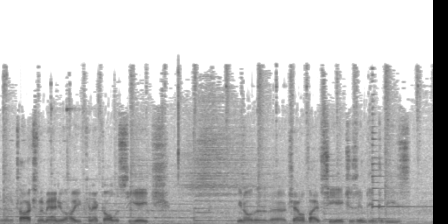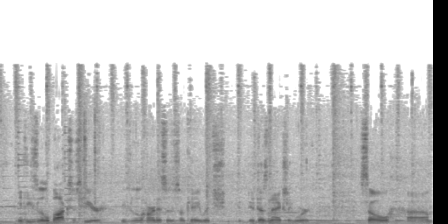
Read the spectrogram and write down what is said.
And then it talks in the manual how you connect all the CH, you know, the, the channel 5 CH is in, into these into these little boxes here, these little harnesses, okay, which it, it doesn't actually work. So um,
